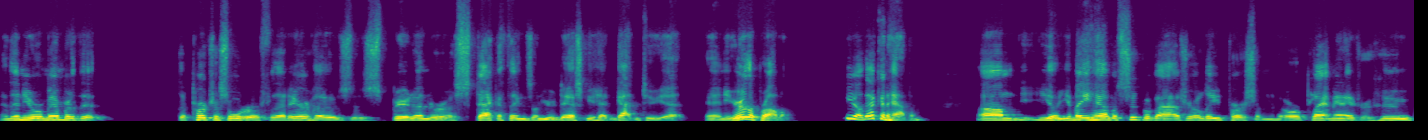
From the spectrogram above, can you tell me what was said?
And then you'll remember that the purchase order for that air hose is buried under a stack of things on your desk you hadn't gotten to yet. And you're the problem. You know, that can happen. Um, you know, you may have a supervisor, a lead person, or a plant manager who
